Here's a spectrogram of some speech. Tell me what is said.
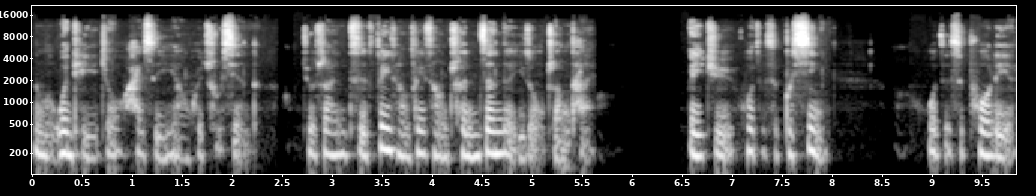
那么问题就还是一样会出现的，就算是非常非常纯真的一种状态，悲剧或者是不幸，或者是破裂，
